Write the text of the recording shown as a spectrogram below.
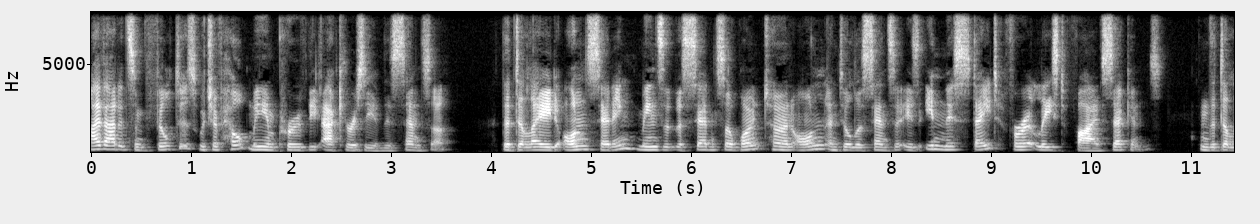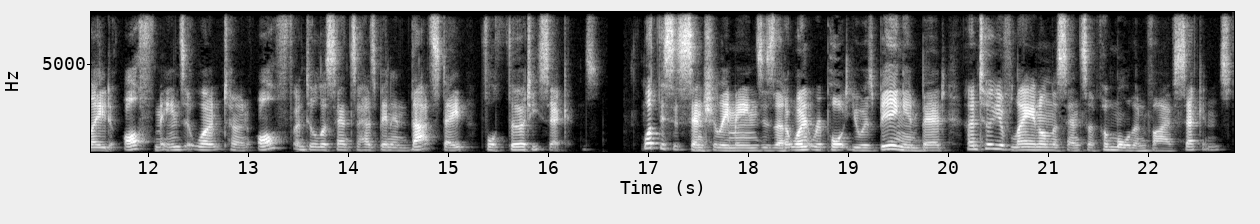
I've added some filters which have helped me improve the accuracy of this sensor. The delayed on setting means that the sensor won't turn on until the sensor is in this state for at least 5 seconds. And the delayed off means it won't turn off until the sensor has been in that state for 30 seconds. What this essentially means is that it won't report you as being in bed until you've lain on the sensor for more than 5 seconds.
